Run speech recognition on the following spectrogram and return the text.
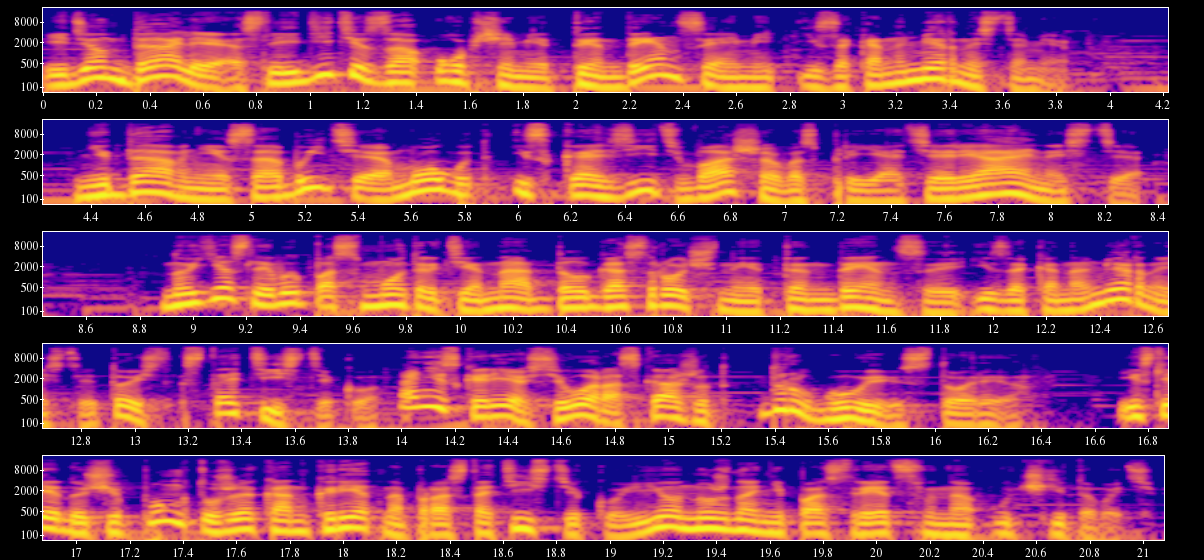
Идем далее, следите за общими тенденциями и закономерностями. Недавние события могут исказить ваше восприятие реальности. Но если вы посмотрите на долгосрочные тенденции и закономерности, то есть статистику, они скорее всего расскажут другую историю. И следующий пункт уже конкретно про статистику, ее нужно непосредственно учитывать.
